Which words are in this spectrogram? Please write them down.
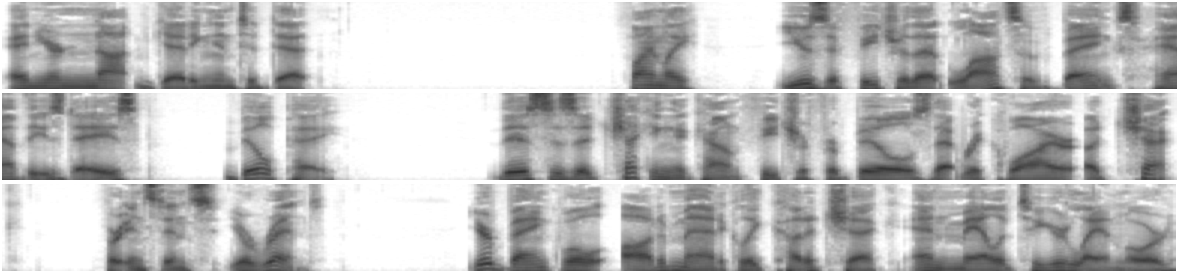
and you're not getting into debt. Finally, use a feature that lots of banks have these days bill pay. This is a checking account feature for bills that require a check, for instance, your rent. Your bank will automatically cut a check and mail it to your landlord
